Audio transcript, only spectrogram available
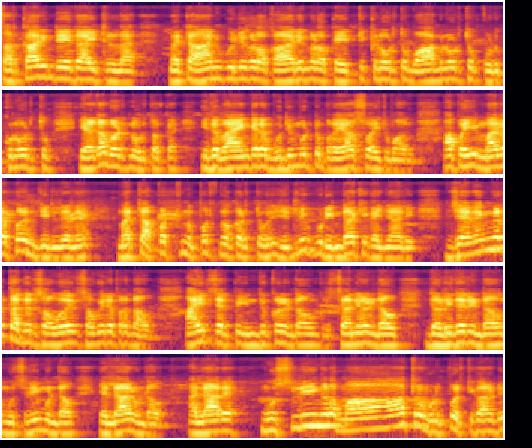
സർക്കാരിന്റേതായിട്ടുള്ള മറ്റ് ആനുകൂല്യങ്ങളോ കാര്യങ്ങളോ ഒക്കെ എത്തിക്കുന്നിടത്തും വാങ്ങുന്നിടത്തും കൊടുക്കുന്നിടത്തും ഇടപെടുന്നിടത്തൊക്കെ ഇത് ഭയങ്കര ബുദ്ധിമുട്ട് പ്രയാസമായിട്ട് മാറും അപ്പോൾ ഈ മലപ്പുറം ജില്ലനെ മറ്റപ്പുറത്തുനിന്ന് ഇപ്പുറത്തുനിന്നൊക്കെ എടുത്ത് ഒരു ജില്ല കൂടി ഉണ്ടാക്കി കഴിഞ്ഞാൽ ജനങ്ങൾക്ക് അതൊരു സൗകര്യ സൗകര്യപ്രദമാവും. അതിൽ ചിലപ്പോൾ ഹിന്ദുക്കളുണ്ടാവും ക്രിസ്ത്യാനികളുണ്ടാവും ദളിതരുണ്ടാവും മുസ്ലിം ഉണ്ടാവും എല്ലാവരും ഉണ്ടാവും. അല്ലാതെ മുസ്ലിങ്ങളെ മാത്രം ഉൾപ്പെടുത്തിക്കാണ്ട്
